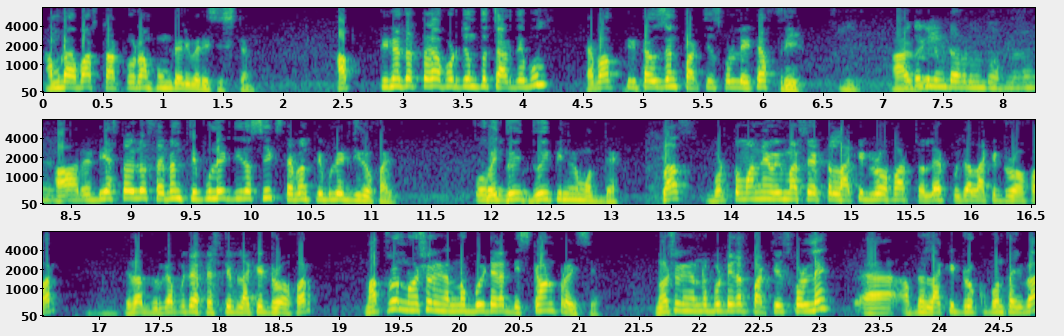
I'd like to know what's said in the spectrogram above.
আমরা আবার স্টার্ট করলাম হোম ডেলিভারি সিস্টেম আপ তিন হাজার টাকা পর্যন্ত chargeable above three thousand purchase করলে এটা ফ্রি আর আর রেডিয়াসটা হলো seven triple eight zero six seven triple eight zero five ওই দুই দুই পিনের মধ্যে। প্লাস বর্তমানে ওই মাসে একটা লাকি ড্র অফার চলে পূজা লাকি ড্র অফার যেটা Durga Puja festive lucky draw offer মাত্র নয়শো নিরানব্বই টাকার ডিসকাউন্ট প্রাইসে নয়শো নিরানব্বই টাকার পারচেস করলে আপনার লাকি ড্র কুপন পাইবা।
